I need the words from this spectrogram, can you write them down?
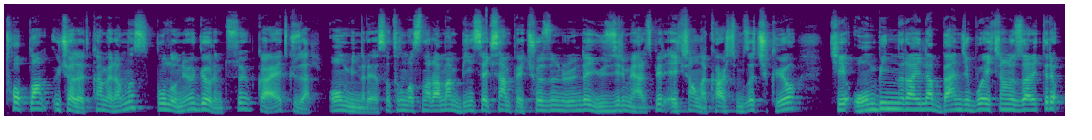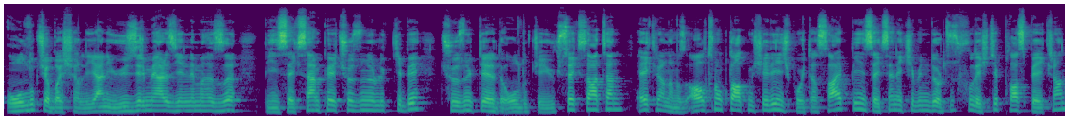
Toplam 3 adet kameramız bulunuyor. Görüntüsü gayet güzel. 10 bin liraya satılmasına rağmen 1080p çözünürlüğünde 120 Hz bir ekranla karşımıza çıkıyor. Ki 10 bin lirayla bence bu ekran özellikleri oldukça başarılı. Yani 120 Hz yenileme hızı, 1080p çözünürlük gibi çözünürlükleri de oldukça yüksek zaten. Ekranımız 6.67 inç boyuta sahip 1080-2400 Full HD Plus bir ekran.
